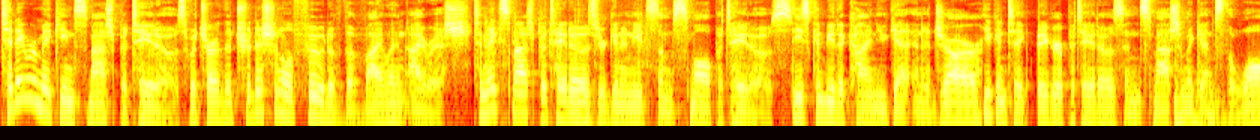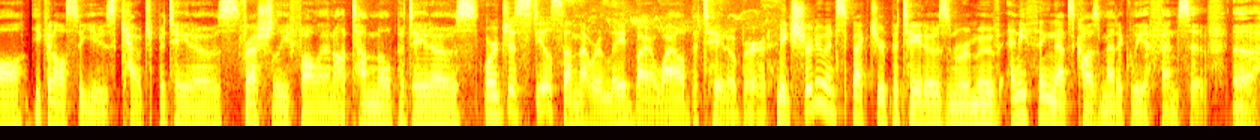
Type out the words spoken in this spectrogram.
Today we're making smashed potatoes, which are the traditional food of the violent Irish. To make smashed potatoes, you're gonna need some small potatoes. These can be the kind you get in a jar. You can take bigger potatoes and smash them against the wall. You can also use couch potatoes, freshly fallen autumnal potatoes, or just steal some that were laid by a wild potato bird. Make sure to inspect your potatoes and remove anything that's cosmetically offensive. Ugh,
